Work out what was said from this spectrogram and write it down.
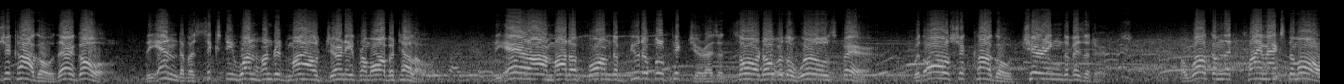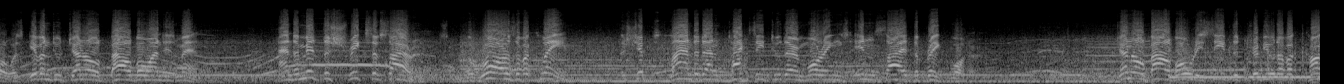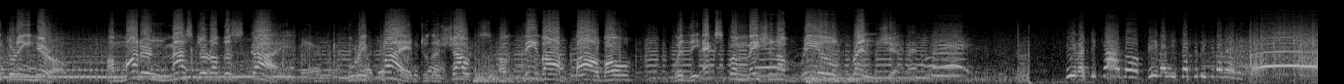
Chicago, their goal, the end of a 6,100-mile journey from Orbetello. The Air Armada formed a beautiful picture as it soared over the World's Fair, with all Chicago cheering the visitors. A welcome that climaxed them all was given to General Balbo and his men. And amid the shrieks of sirens, the roars of acclaim, the ships landed and taxied to their moorings inside the breakwater. General Balbo received the tribute of a conquering hero, a modern master of the sky, who replied to the shouts of Viva Balbo with the exclamation of real friendship. Viva Chicago! Viva gli Stati Uniti d'America!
